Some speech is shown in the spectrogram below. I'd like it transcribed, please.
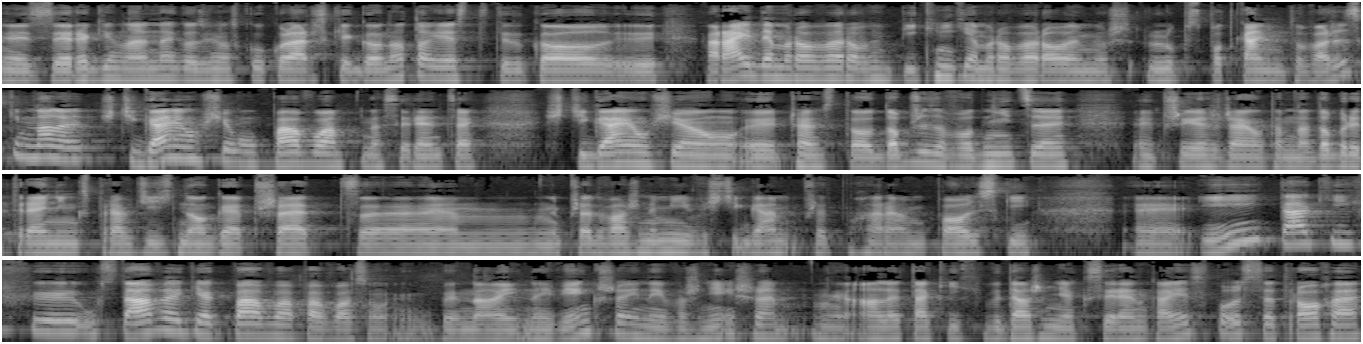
e, z Regionalnego Związku Kolarskiego, no to jest tylko y, rajdem rowerowym, piknikiem rowerowym już lub spotkaniem towarzyskim, no ale ścigają się u Pawła na Syrence, ścigają się często dobrzy zawodnicy, przyjeżdżają tam na dobry trening, sprawdzić nogę przed, przed ważnymi wyścigami, przed Pucharami Polski e, i takich ustaw stawek jak Pawła. Pawła są jakby naj, największe i najważniejsze, ale takich wydarzeń jak Syrenka jest w Polsce trochę.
